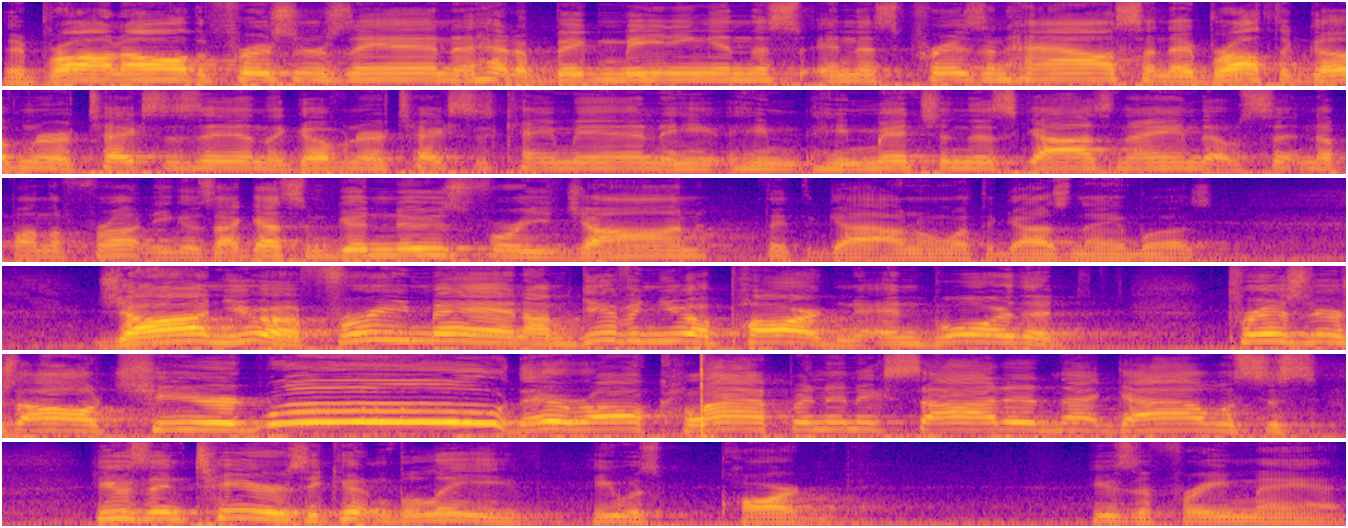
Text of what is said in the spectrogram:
they brought all the prisoners in and had a big meeting in this, in this prison house, and they brought the governor of Texas in. The governor of Texas came in, and he, he, he mentioned this guy's name that was sitting up on the front. And he goes, I got some good news for you, John. I think the guy, I don't know what the guy's name was. John, you're a free man. I'm giving you a pardon. And boy, the prisoners all cheered. Woo! They were all clapping and excited, and that guy was just, he was in tears. He couldn't believe he was pardoned. He was a free man.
